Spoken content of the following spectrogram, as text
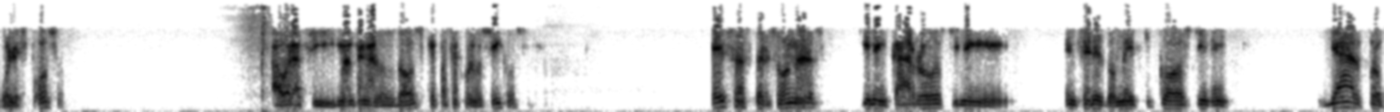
o el esposo. Ahora, si matan a los dos, ¿qué pasa con los hijos? Esas personas tienen carros, tienen enseres domésticos, tienen ya pro-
